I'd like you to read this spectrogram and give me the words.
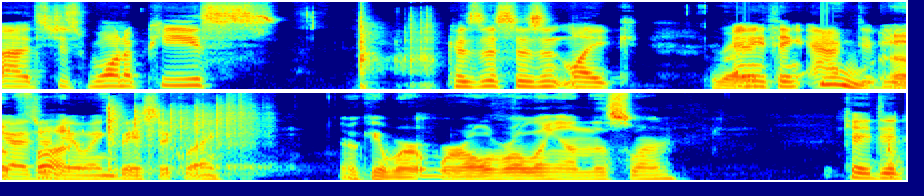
Uh, it's just one apiece. Because this isn't like Right. anything active Ooh, you uh, guys five. are doing, basically. Okay, we're we're all rolling on this one. Okay, did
